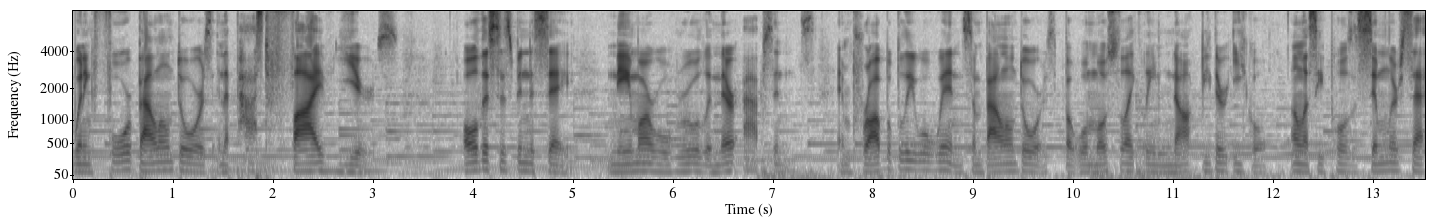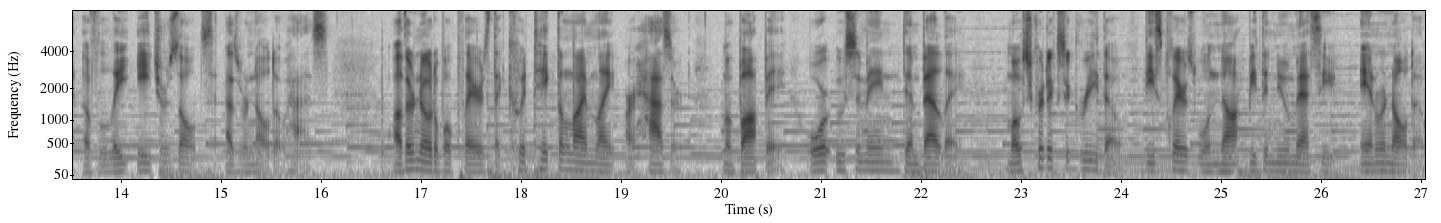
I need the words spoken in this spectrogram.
winning four Ballon d'Ors in the past five years. All this has been to say, Neymar will rule in their absence and probably will win some Ballon d'Ors, but will most likely not be their equal unless he pulls a similar set of late age results as Ronaldo has. Other notable players that could take the limelight are Hazard, Mbappe, or Ousmane Dembele. Most critics agree though, these players will not be the new Messi and Ronaldo,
